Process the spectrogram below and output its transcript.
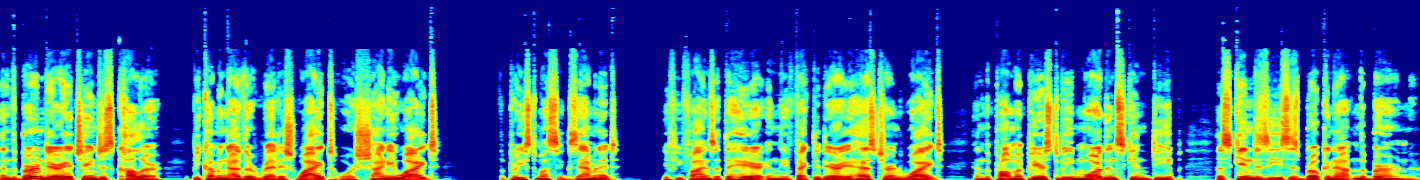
and the burned area changes color, becoming either reddish white or shiny white, the priest must examine it if he finds that the hair in the affected area has turned white and the problem appears to be more than skin deep, a skin disease is broken out in the burn.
